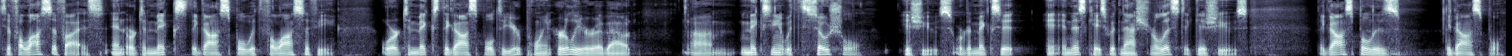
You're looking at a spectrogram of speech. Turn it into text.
to philosophize and or to mix the gospel with philosophy, or to mix the gospel to your point earlier about um, mixing it with social issues, or to mix it in this case with nationalistic issues. The gospel is the gospel.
